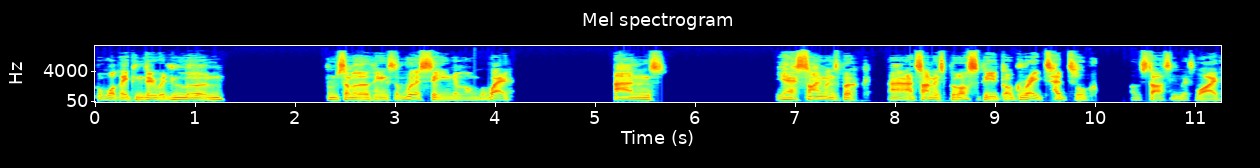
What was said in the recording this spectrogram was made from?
But what they can do is learn from some of the things that we're seeing along the way. And yeah, Simon's book uh, and Simon's philosophy, you've got a great TED talk on starting with why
